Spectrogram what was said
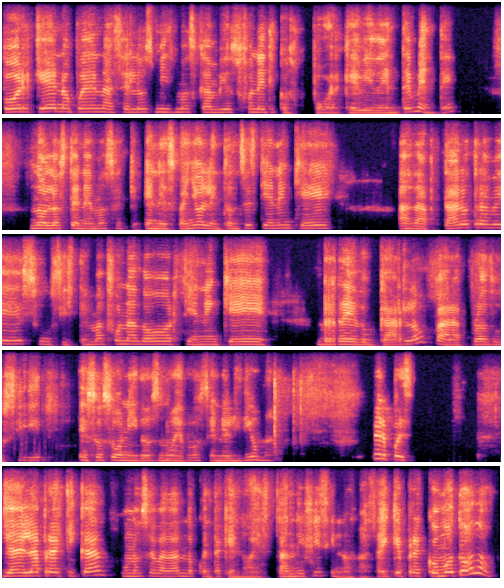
Porque no pueden hacer los mismos cambios fonéticos? Porque evidentemente no los tenemos en español. Entonces tienen que adaptar otra vez su sistema fonador, tienen que reeducarlo para producir esos sonidos nuevos en el idioma. Pero pues ya en la práctica uno se va dando cuenta que no es tan difícil, nomás hay que, como todo,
